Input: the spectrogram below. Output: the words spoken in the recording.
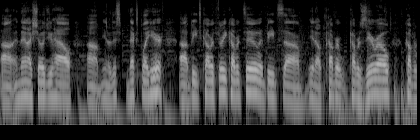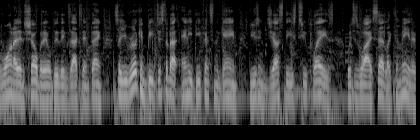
uh, and then I showed you how, um, you know, this next play here uh, beats cover three, cover two. It beats, um, you know, cover cover zero, cover one. I didn't show, but it'll do the exact same thing. So you really can beat just about any defense in the game using just these two plays which is why I said, like, to me, they're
